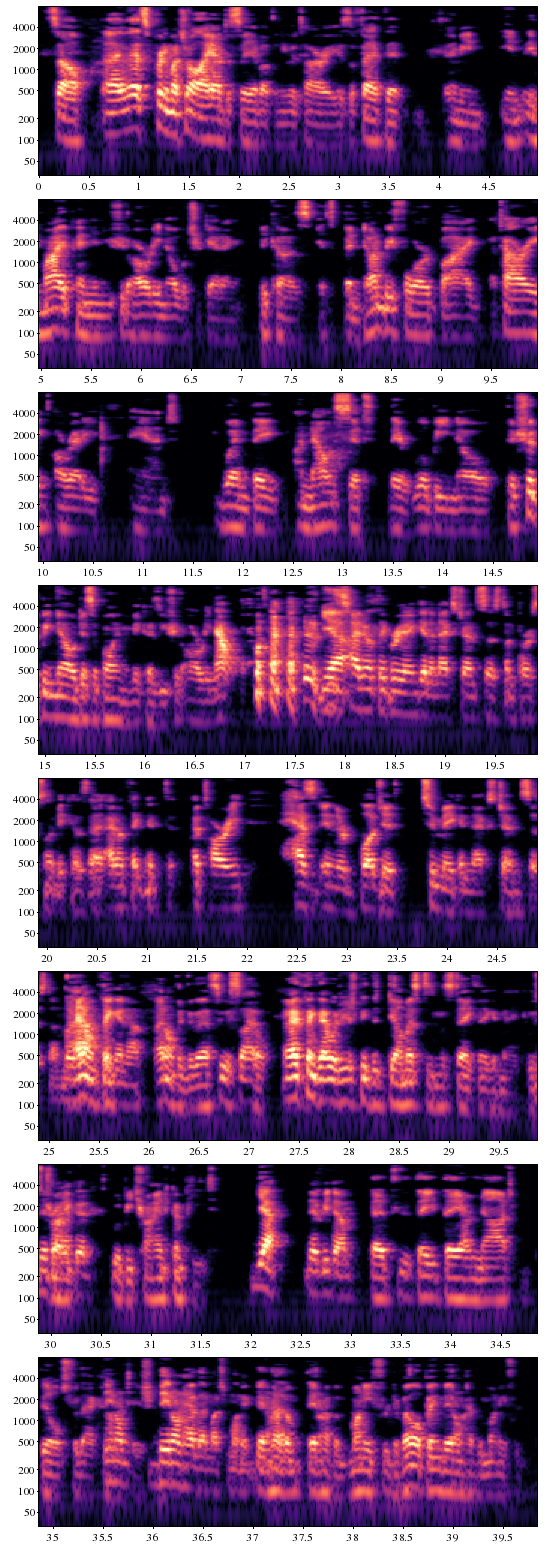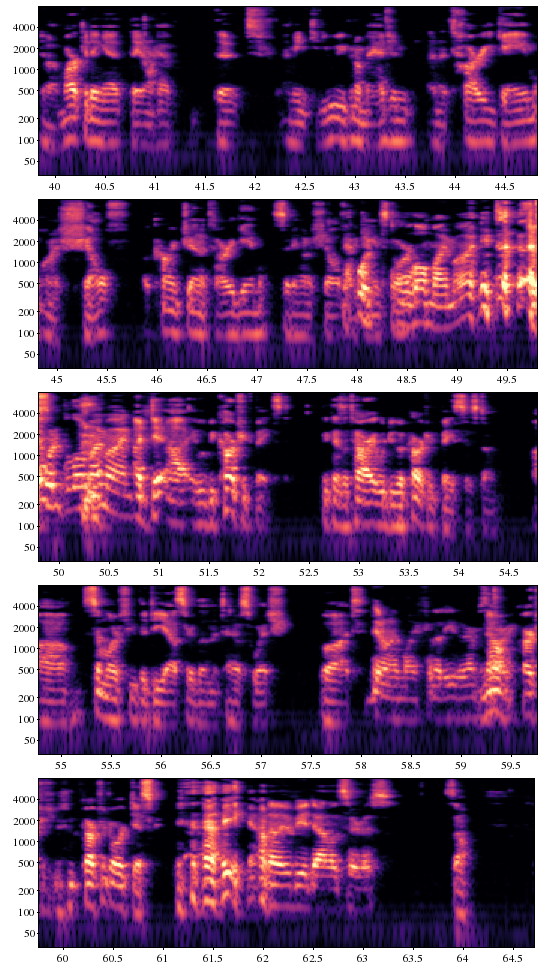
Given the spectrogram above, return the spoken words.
So uh, that's pretty much all I have to say about the new Atari. Is the fact that, I mean, in in my opinion, you should already know what you're getting because it's been done before by Atari already, and when they announce it, there will be no, there should be no disappointment because you should already know. Yeah, I don't think we're gonna get a next gen system personally because I, I don't think that Atari has it in their budget to make a next gen system. They're I don't think- enough. I don't think that that's suicidal. I think that would just be the dumbest mistake they could make. Was They trying could. would be trying to compete. Yeah, that'd be dumb. That they they are not built for that They don't. competition. They don't have that much money. They don't have the, they don't have the money for developing. They don't have the money for uh, marketing it. They don't have the. I mean, can you even imagine an Atari game on a shelf? A current gen Atari game sitting on a shelf That at a game would blow my mind. that would blow my mind. A di- uh, it would be cartridge based because Atari would do a cartridge based system, uh, similar to the DS or the Nintendo Switch. But They don't have money for that either. I'm no sorry. cartridge, cartridge or disc. yeah. No, it would be a download service. So,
